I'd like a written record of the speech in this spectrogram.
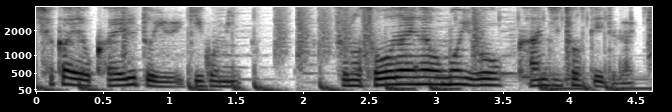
社会を変えるという意気込みその壮大な思いを感じ取っていただき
